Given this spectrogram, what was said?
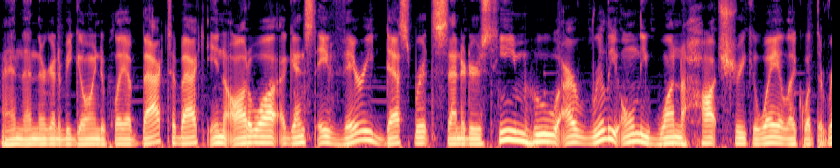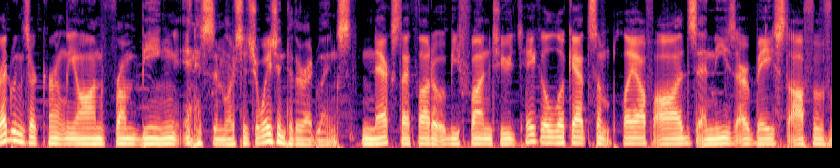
and then they're going to be going to play a back to back in Ottawa against a very desperate Senators team who are really only one hot streak away, like what the Red Wings are currently on, from being in a similar situation to the Red Wings. Next, I thought it would be fun to take a look at some playoff odds, and these are based off of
